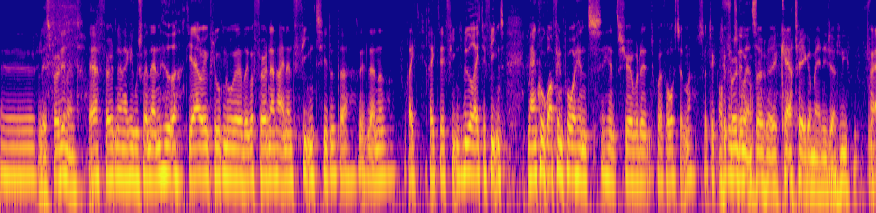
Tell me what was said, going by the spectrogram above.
øh, Les Ferdinand. Ja, Ferdinand, jeg kan ikke huske, hvad den anden hedder. De er jo i klubben nu. Jeg ved ikke, hvad Ferdinand har en anden fin titel, der er et eller andet rigtig, rigtig fint. Det lyder rigtig fint. Men han kunne godt finde på at hente, hente Sherwood ind, kunne jeg forestille mig. Så det, Og det Ferdinand så øh, caretaker manager lige Ja.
